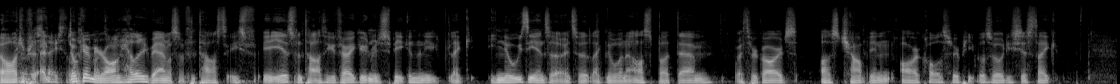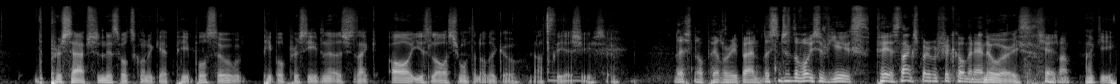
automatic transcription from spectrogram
Oh, the 100%. state of And the don't get me wrong. Hilary Benn was a fantastic. He's, he is fantastic. He's very good when he's speaking, and he like he knows the ins and outs of it like no one else. But um, with regards us championing our cause for people's vote, he's just like the perception is what's going to get people. So people perceiving it as just like, oh, you just lost, you want another go. That's the issue. So Listen up, Hilary Benn. Listen to the voice of youth. Piers, thanks very much for coming in. no worries. Cheers, man. Thank you.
